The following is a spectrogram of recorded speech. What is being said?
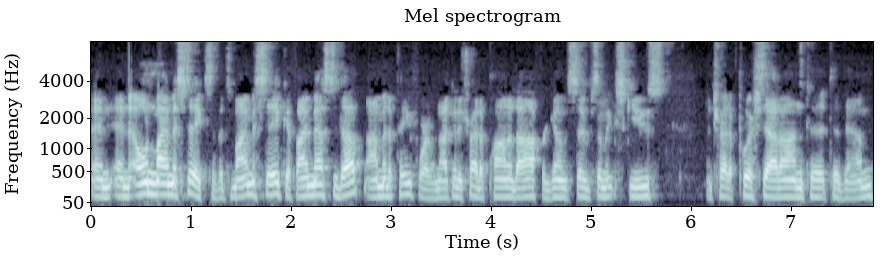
and and own my mistakes. If it's my mistake, if I messed it up, I'm going to pay for it. I'm not going to try to pawn it off or give some some excuse and try to push that on to, to them.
